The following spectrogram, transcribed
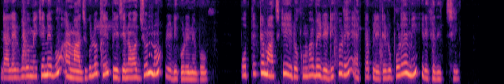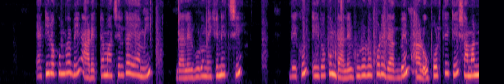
ডালের গুঁড়ো মেখে নেব আর মাছগুলোকে ভেজে নেওয়ার জন্য রেডি করে নেব। প্রত্যেকটা মাছকে এইরকমভাবে রেডি করে একটা প্লেটের উপরে আমি রেখে দিচ্ছি। একই রকমভাবে আরেকটা মাছের গায়ে আমি ডালের গুঁড়ো মেখে নিচ্ছি। দেখুন এই রকম ডালের গুঁড়োর উপরে রাখবেন আর উপর থেকে সামান্য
